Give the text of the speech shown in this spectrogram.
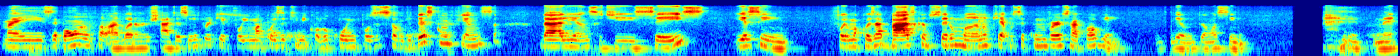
mas é bom eu falar agora no chat, assim, porque foi uma coisa que me colocou em posição de desconfiança da aliança de seis. E assim, foi uma coisa básica do ser humano, que é você conversar com alguém. Entendeu? Então, assim, né?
